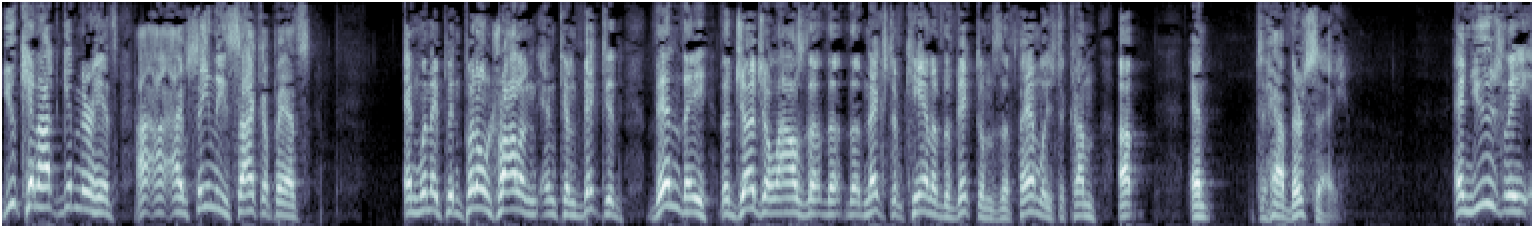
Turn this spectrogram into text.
You cannot get in their heads. I, I, have seen these psychopaths and when they've been put on trial and, and, convicted, then they, the judge allows the, the, the next of kin of the victims, the families to come up and to have their say. And usually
